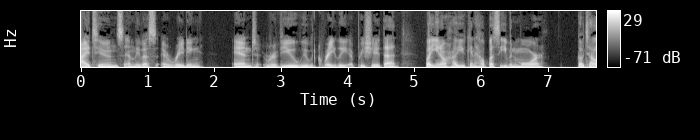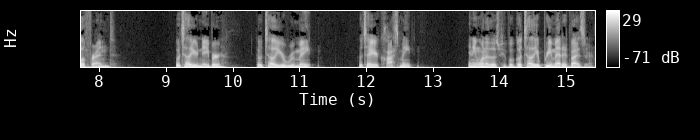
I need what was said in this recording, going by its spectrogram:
iTunes and leave us a rating and review. We would greatly appreciate that. But you know how you can help us even more? Go tell a friend. Go tell your neighbor. Go tell your roommate. Go tell your classmate any one of those people. Go tell your pre med advisor.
